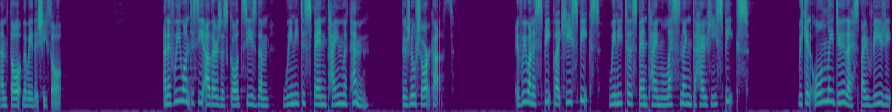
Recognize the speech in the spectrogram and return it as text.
and thought the way that she thought. And if we want to see others as God sees them, we need to spend time with Him. There's no shortcuts. If we want to speak like He speaks, we need to spend time listening to how He speaks. We can only do this by re-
